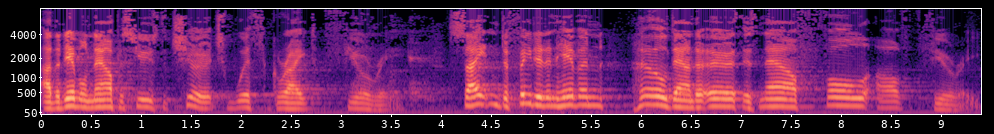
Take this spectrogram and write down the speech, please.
Uh, the devil now pursues the church with great fury. Satan, defeated in heaven, hurled down to earth, is now full of fury.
